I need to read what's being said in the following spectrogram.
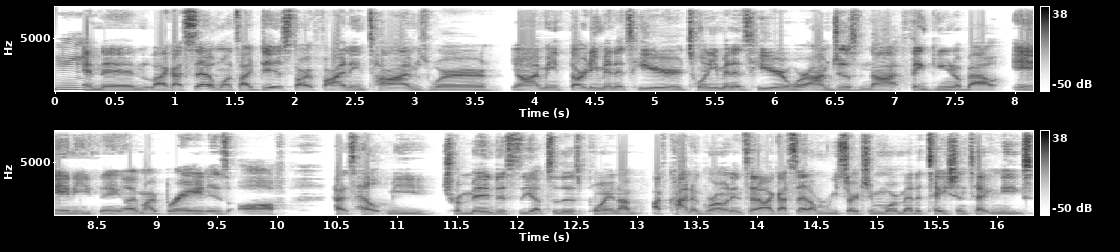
Mm. And then, like I said, once I did start finding times where, you know, I mean, 30 minutes here, 20 minutes here, where I'm just not thinking about anything, like my brain is off has helped me tremendously up to this point. I've, I've kind of grown into, like I said, I'm researching more meditation techniques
